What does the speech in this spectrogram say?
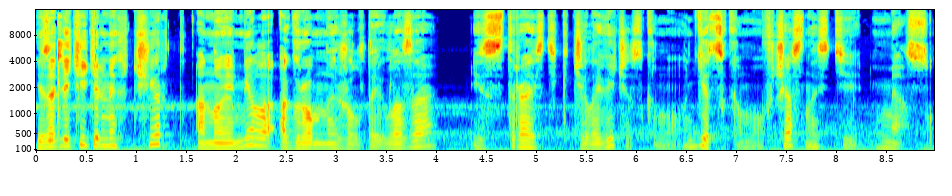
Из отличительных черт оно имело огромные желтые глаза и страсть к человеческому, детскому, в частности, мясу.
